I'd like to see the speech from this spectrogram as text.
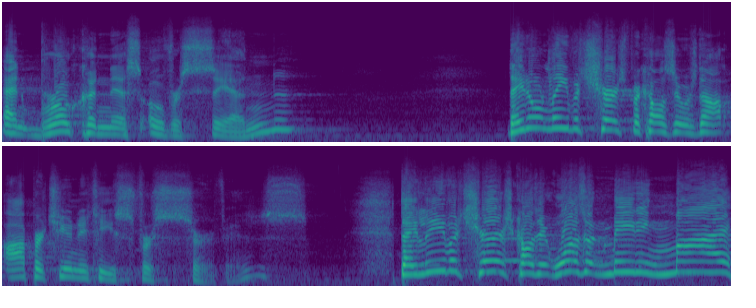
and brokenness over sin. They don't leave a church because there was not opportunities for service. They leave a church because it wasn't meeting my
